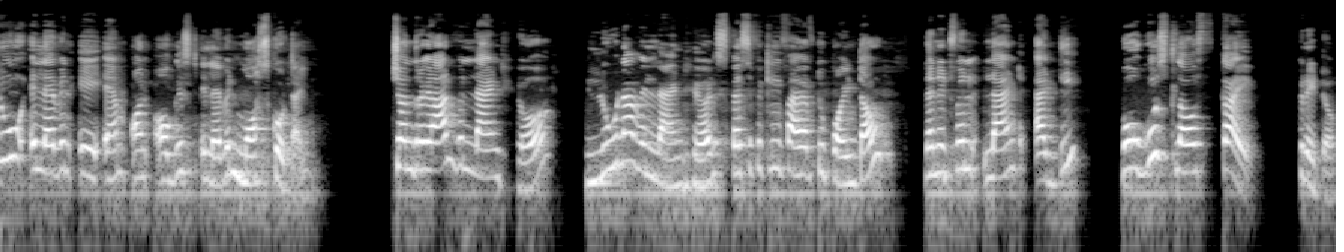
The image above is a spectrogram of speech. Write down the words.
2:11 a.m. on August 11 Moscow time. Chandrayaan will land here. Luna will land here. Specifically, if I have to point out, then it will land at the Boguslavskoye crater.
